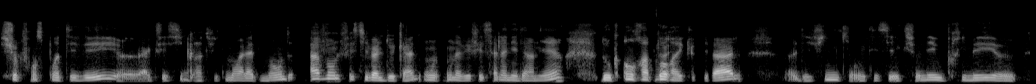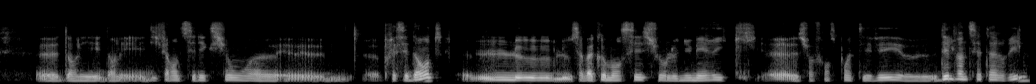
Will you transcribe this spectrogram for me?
sur France.tv, euh, accessible gratuitement à la demande, avant le Festival de Cannes. On, avait fait ça l'année dernière, donc en rapport avec le festival, des films qui ont été sélectionnés ou primés dans, les, dans les différentes sélections euh, euh, précédentes. Le, ça va commencer sur le numérique sur France.tv dès le 27 avril.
